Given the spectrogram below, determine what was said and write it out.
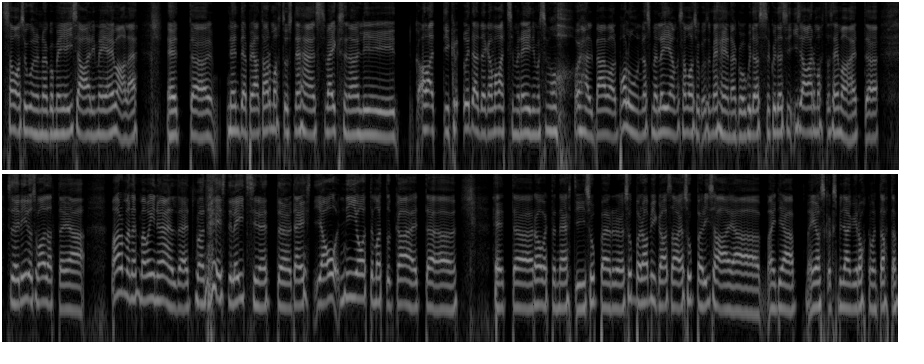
samasugune, nagu meie isa oli meie emale. et äh, nende pealt armastust nähes väiksena oli alati õdedega vaatasime neid ja mõtlesime, oh, ühel päeval palun, las me leiame samasuguse mehe nagu kuidas, kuidas isa armastas ema, et äh, seda oli ilus vaadata ja ma arvan, et ma võin öelda, et ma täiesti leidsin, et äh, täiesti ja nii ootamatult ka, et äh, et Robert on täiesti super, super abikaasa ja super isa ja ma ei tea, ei oskaks midagi rohkemat tahta.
